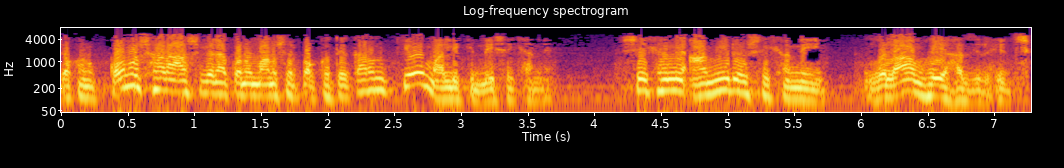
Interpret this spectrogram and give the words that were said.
যখন কোনো সাড়া আসবে না কোনো মানুষের পক্ষ থেকে, কারণ কেউ মালিক নেই সেখানে। সেখানে আমিরও সেখানে গোলাম হয়ে হাজির হয়েছে।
